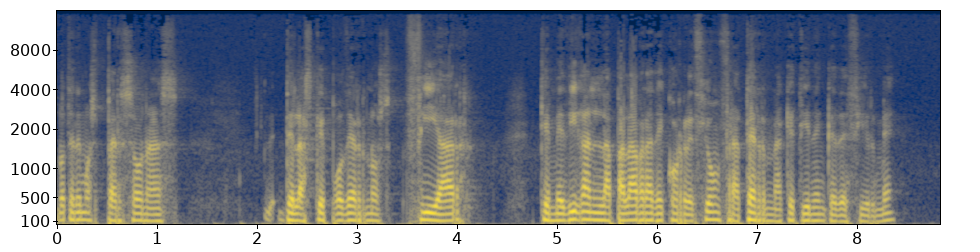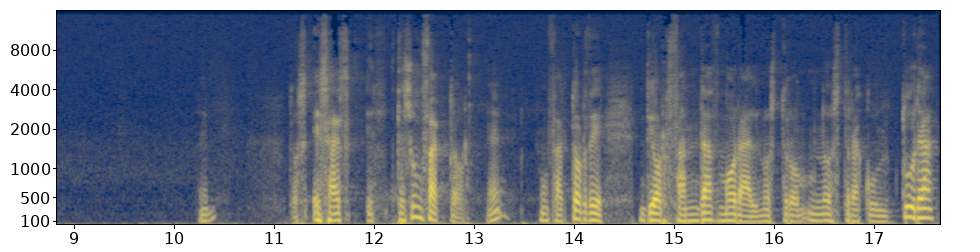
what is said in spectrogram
no tenemos personas de las que podernos fiar, que me digan la palabra de corrección fraterna que tienen que decirme. ¿Eh? Entonces, es, este es un factor, ¿eh? un factor de, de orfandad moral. Nuestra cultura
